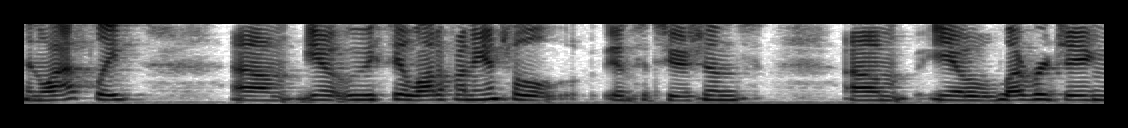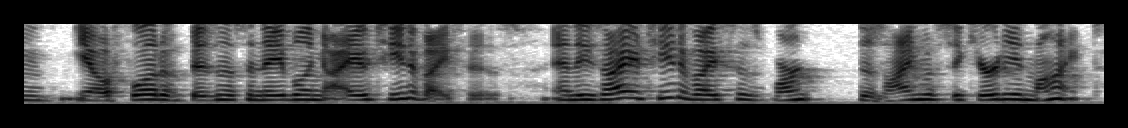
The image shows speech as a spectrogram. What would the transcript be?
And lastly, um, you know, we see a lot of financial institutions, um, you know, leveraging you know a flood of business enabling IoT devices, and these IoT devices weren't designed with security in mind.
